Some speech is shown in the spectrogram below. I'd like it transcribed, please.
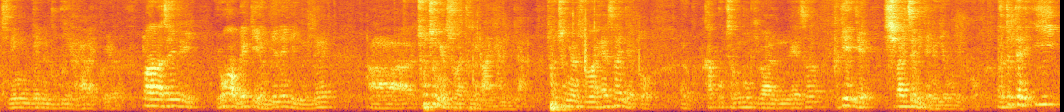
진행되는 부분이 하나가 있고요. 또 하나 저희들이 요가 몇 개 연계된 게 있는데 아, 초청 연수 같은 걸 많이 합니다. 초청 연수를 해서 이제 또 어, 각국 정부 기관에서 그게 이제 시발점이 되는 경우도 있고 어떨 때는 이,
